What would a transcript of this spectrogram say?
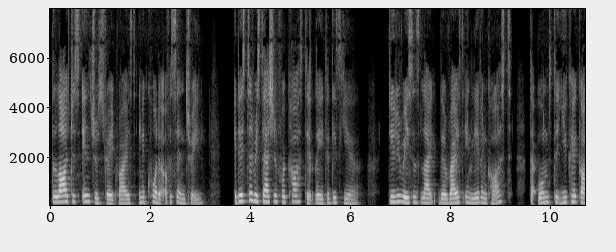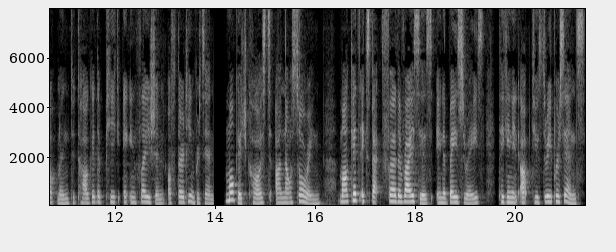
the largest interest rate rise in a quarter of a century. It is the recession forecasted later this year, due to reasons like the rise in living costs that warms the UK government to target the peak in inflation of 13%. Mortgage costs are now soaring. Markets expect further rises in the base rates, taking it up to 3%,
